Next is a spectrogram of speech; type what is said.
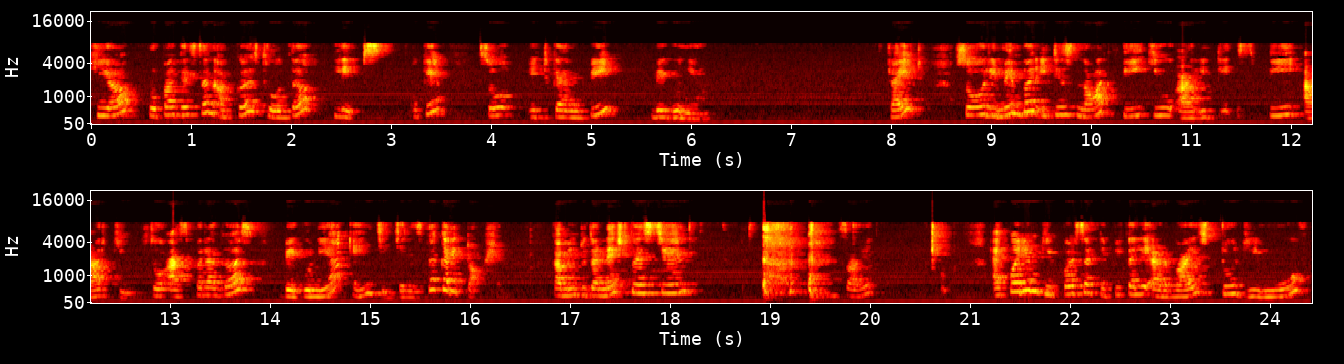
Here propagation occurs through the leaves okay? So it can be begonia right? So remember it is not PQR, it is PRQ. So asparagus, begonia and ginger is the correct option. Coming to the next question. Sorry. Aquarium keepers are typically advised to remove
